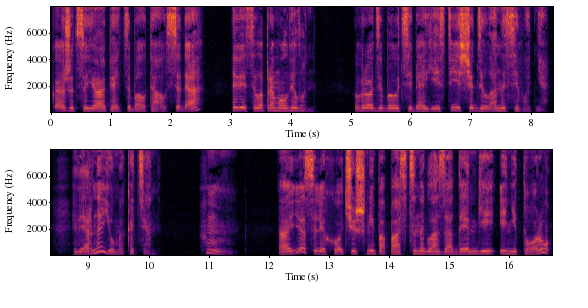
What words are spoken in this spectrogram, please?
«Кажется, я опять заболтался, да?» — весело промолвил он. «Вроде бы у тебя есть еще дела на сегодня. Верно, Юма Котян?» «Хм... А если хочешь не попасться на глаза Денги и Нитору,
